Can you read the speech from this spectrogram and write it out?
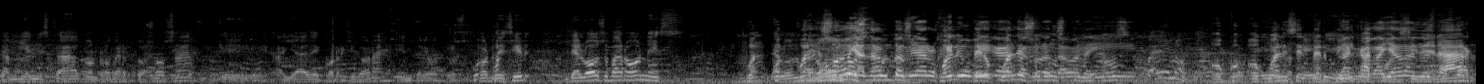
también está don Roberto Sosa, que allá de Corregidora, entre otros. Por decir, de los varones. ¿Cuál- De los ¿Cuáles son los puntos? cuál- pero cuáles son los puntos? O, cu- o cuál es el perfil a considerar.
